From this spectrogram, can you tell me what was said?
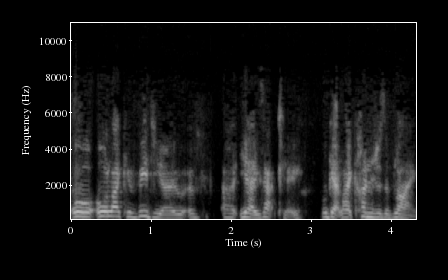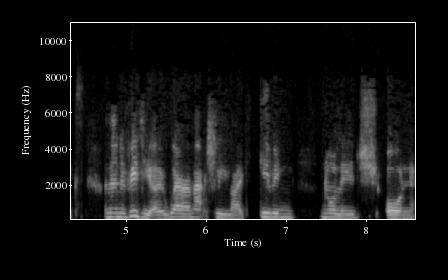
or or like a video of, uh, yeah, exactly. We'll get like hundreds of likes. And then a video where I'm actually like giving knowledge on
